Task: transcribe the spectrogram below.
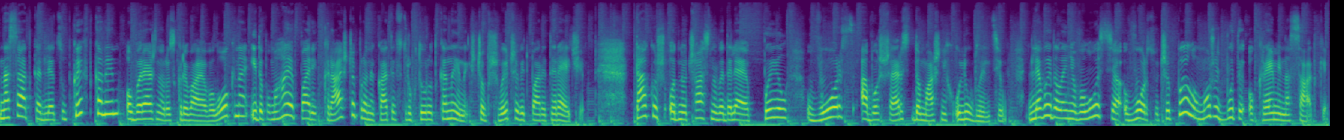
Насадка для цупких тканин обережно розкриває волокна і допомагає парі краще проникати в структуру тканини, щоб швидше відпарити речі. Також одночасно видаляє пил, ворс або шерсть домашніх улюбленців. Для видалення волосся, ворсу чи пилу можуть бути окремі насадки.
